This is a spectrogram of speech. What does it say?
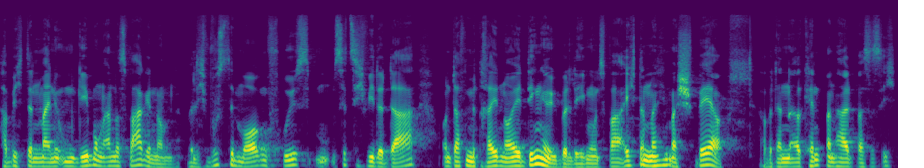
habe ich dann meine Umgebung anders wahrgenommen, weil ich wusste, morgen früh sitze ich wieder da und darf mir drei neue Dinge überlegen. Und es war echt dann manchmal schwer, aber dann erkennt man halt, was ist ich,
